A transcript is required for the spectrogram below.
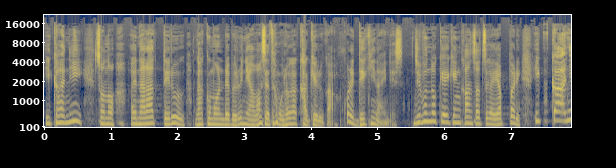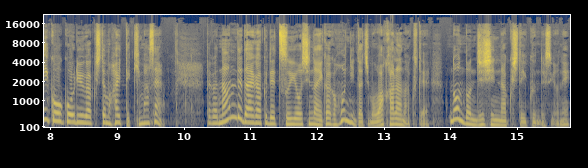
いかにその習ってる学問レベルに合わせたものが書けるか。これできないんです。自分の経験観察がやっぱりいかに高校留学しても入ってきません。だからなんで大学で通用しないかが本人たちもわからなくて、どんどん自信なくしていくんですよね。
